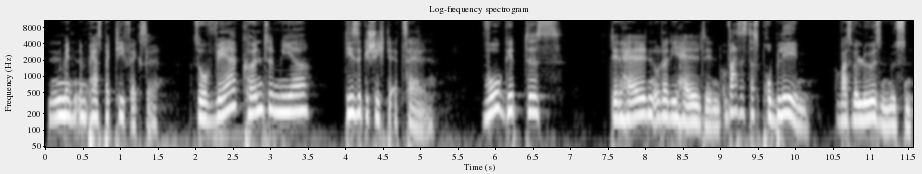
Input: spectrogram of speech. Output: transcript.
mit einem Perspektivwechsel. So, wer könnte mir diese Geschichte erzählen? Wo gibt es den Helden oder die Heldin? Was ist das Problem, was wir lösen müssen?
